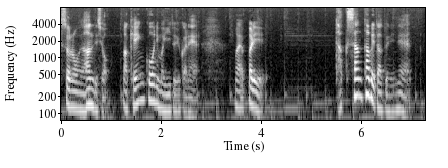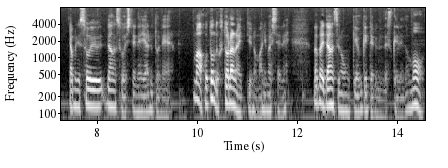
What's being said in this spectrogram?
その、なんでしょう、まあ健康にもいいというかね、まあやっぱり、たくさん食べた後にね、たまにそういうダンスをしてね、やるとね、まあほとんど太らないっていうのもありましてね、やっぱりダンスの恩恵を受けてるんですけれども、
